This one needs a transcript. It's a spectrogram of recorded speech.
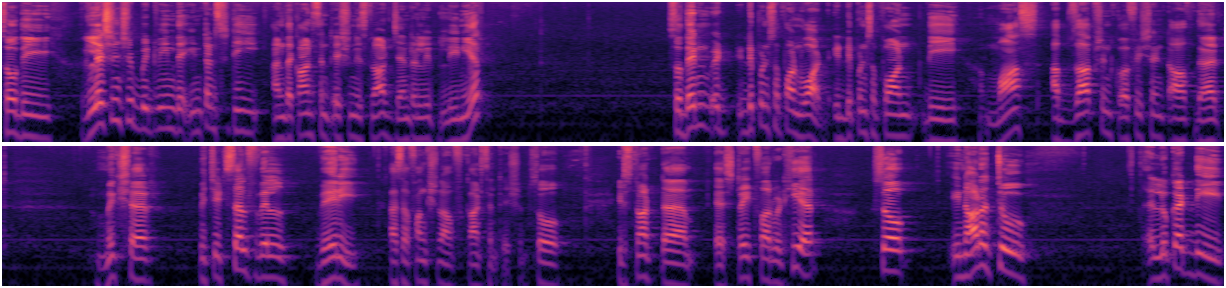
So, the relationship between the intensity and the concentration is not generally linear. So, then it, it, depends upon what? It depends upon the mass absorption coefficient of that mixture which itself will vary as a function of concentration. So, it is not uh, straightforward here. So, in order to look at the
